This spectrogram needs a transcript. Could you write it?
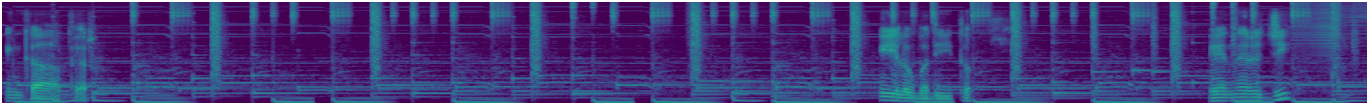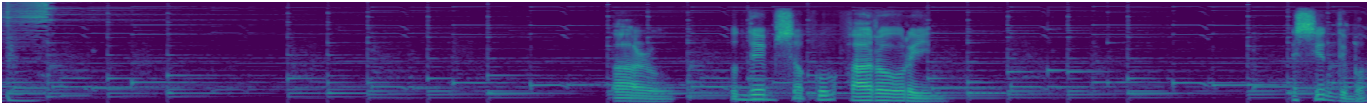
King copper. Ilaw ba dito? Energy? Arrow. To devs ako. Arrow rain. Yes yun, di ba?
